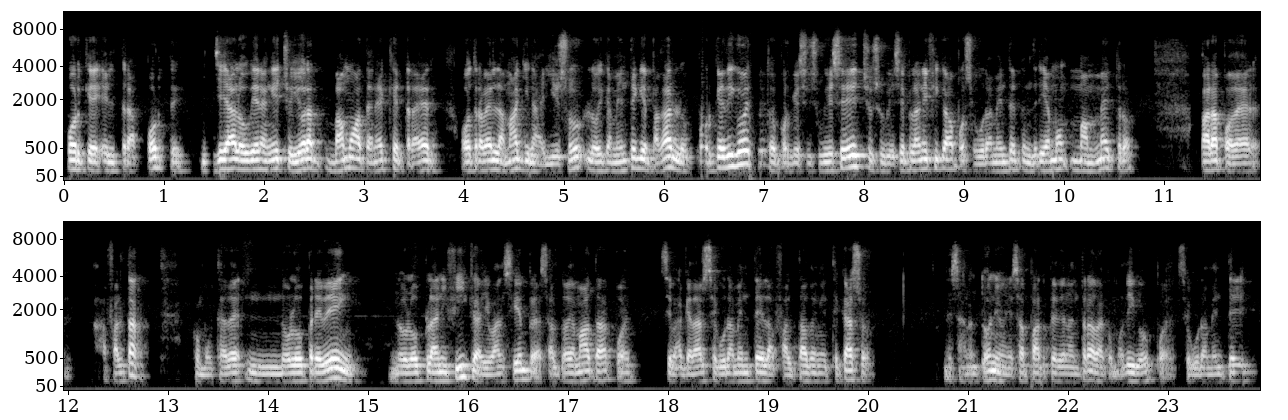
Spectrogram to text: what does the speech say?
porque el transporte ya lo hubieran hecho y ahora vamos a tener que traer otra vez la máquina y eso lógicamente hay que pagarlo. ¿Por qué digo esto? Porque si se hubiese hecho, se hubiese planificado, pues seguramente tendríamos más metros para poder asfaltar. Como ustedes no lo prevén, no lo planifican y van siempre a salto de mata, pues se va a quedar seguramente el asfaltado en este caso de San Antonio, en esa parte de la entrada, como digo, pues seguramente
